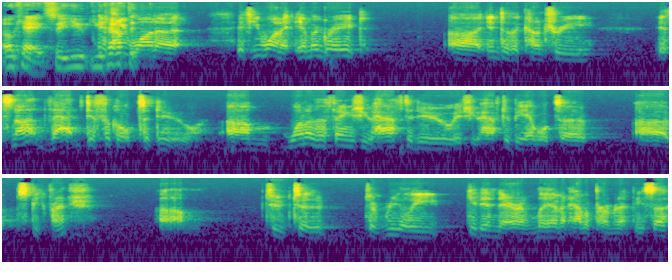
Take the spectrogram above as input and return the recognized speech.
Okay, so you you if have you to wanna if you want to immigrate uh, into the country, it's not that difficult to do. Um, one of the things you have to do is you have to be able to uh, speak French um, to to to really get in there and live and have a permanent visa.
